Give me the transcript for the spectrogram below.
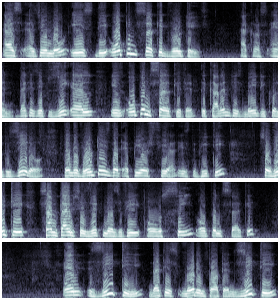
as, as you know is the open circuit voltage across N that is if ZL is open circuited the current is made equal to 0 then the voltage that appears here is the Vt. So, Vt sometimes is written as VOC open circuit and Zt that is more important Zt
